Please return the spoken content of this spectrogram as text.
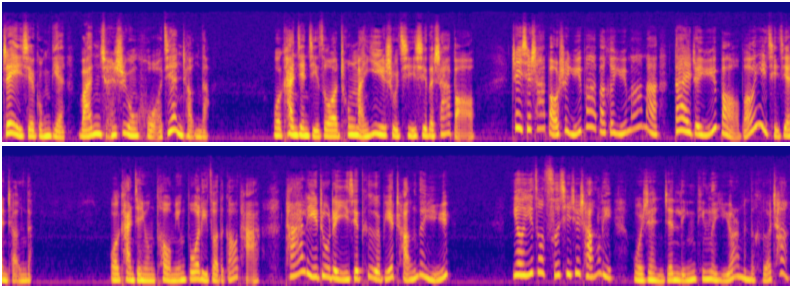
这些宫殿完全是用火建成的。我看见几座充满艺术气息的沙堡，这些沙堡是鱼爸爸和鱼妈妈带着鱼宝宝一起建成的。我看见用透明玻璃做的高塔，塔里住着一些特别长的鱼。有一座瓷器剧场里，我认真聆听了鱼儿们的合唱。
